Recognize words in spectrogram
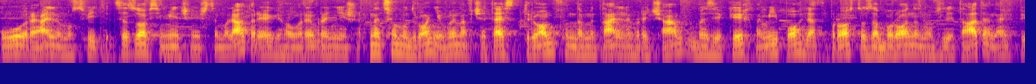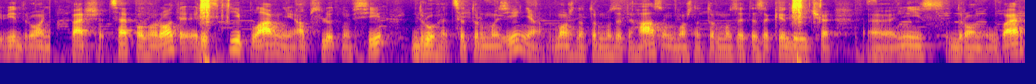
у реальному світі. Це зовсім інше, ніж симулятор, як я говорив раніше. На цьому дроні ви навчитесь трьом фундаментальним речам, без яких, на мій погляд, просто заборонено взлітати на FPV дроні. Перше це повороти, різкі, плавні, абсолютно всі. Друге це тормозіння. Можна тормозити газом, можна тормозити, закидуючи е, ніс дрону вверх.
